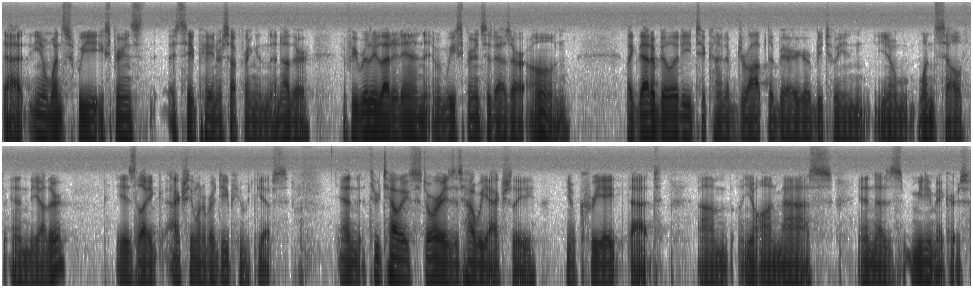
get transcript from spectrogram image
That you know once we experience, say, pain or suffering in another, if we really let it in and we experience it as our own, like that ability to kind of drop the barrier between you know oneself and the other, is like actually one of our deep human gifts. And through telling stories is how we actually you know create that um, you know, en masse and as media makers.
